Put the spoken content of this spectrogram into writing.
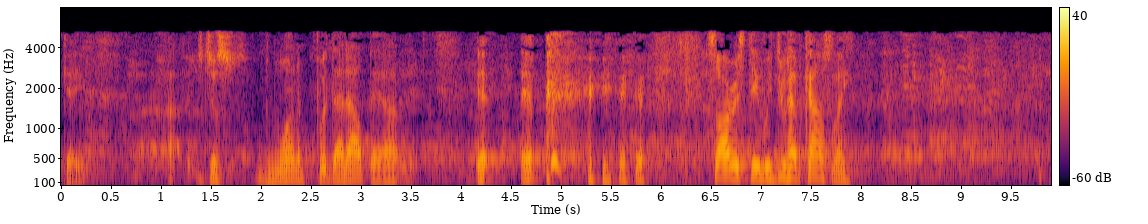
Okay. I just want to put that out there. It, it Sorry, Steve, we do have counseling.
